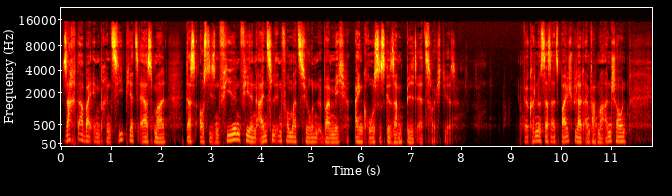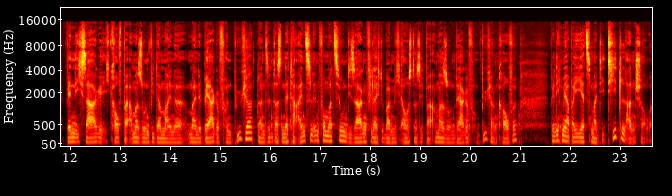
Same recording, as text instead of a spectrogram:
sagt aber im Prinzip jetzt erstmal, dass aus diesen vielen, vielen Einzelinformationen über mich ein großes Gesamtbild erzeugt wird. Wir können uns das als Beispiel halt einfach mal anschauen wenn ich sage, ich kaufe bei Amazon wieder meine, meine Berge von Büchern, dann sind das nette Einzelinformationen, die sagen vielleicht über mich aus, dass ich bei Amazon Berge von Büchern kaufe. Wenn ich mir aber jetzt mal die Titel anschaue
